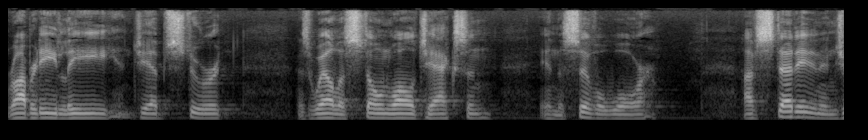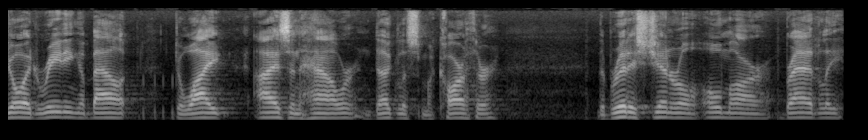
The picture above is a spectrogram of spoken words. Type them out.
Robert E. Lee, and Jeb Stuart, as well as Stonewall Jackson in the Civil War. I've studied and enjoyed reading about Dwight Eisenhower and Douglas MacArthur, the British General Omar Bradley,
